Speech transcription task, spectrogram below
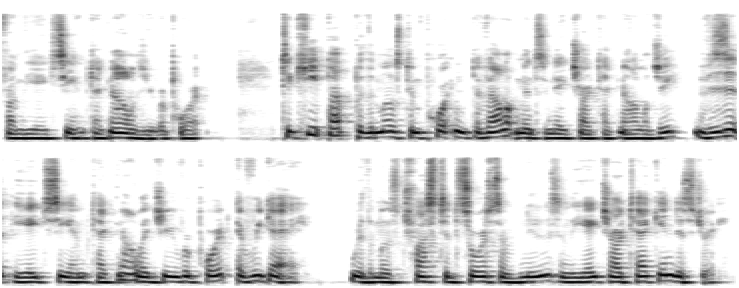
from the HCM Technology Report. To keep up with the most important developments in HR technology, visit the HCM Technology Report every day. We're the most trusted source of news in the HR tech industry.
